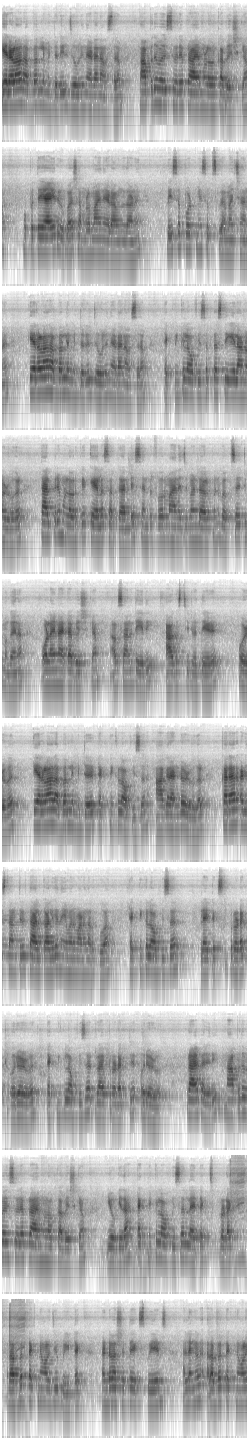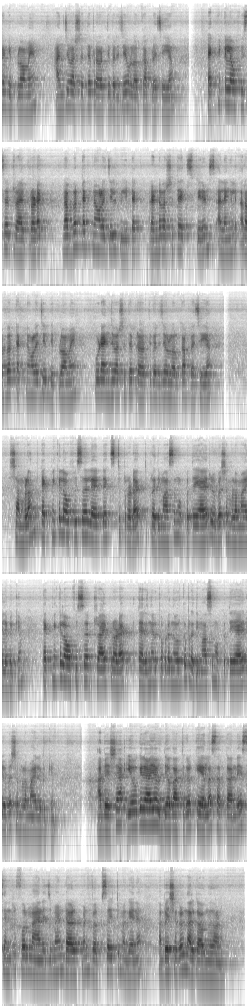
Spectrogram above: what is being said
Kerala rubber ലിമിറ്റഡിൽ ജോലി നേടാൻ അവസരം. നാൽപ്പത് വയസ്സ് വരെ പ്രായമുള്ളവർക്ക് അപേക്ഷിക്കാം. മുപ്പത്തയ്യായിരം രൂപ ശമ്പളമായി നേടാവുന്നതാണ്. Please support me subscribe my channel Kerala rubber ലിമിറ്റഡിൽ ജോലി നേടാൻ അവസരം. ടെക്നിക്കൽ ഓഫീസർ തസ്തികയിലാണ് ഒഴിവുകൾ. താല്പര്യമുള്ളവർക്ക് കേരള സർക്കാരിന്റെ centre for management development website മുഖേന ഓൺലൈനായിട്ട് അപേക്ഷിക്കാം. അവസാന തീയതി ആഗസ്റ്റ് ഇരുപത്തേഴ് ഒഴിവ്. Kerala rubber limited technical officer ആകെ രണ്ട് ഒഴിവുകൾ. കരാർ അടിസ്ഥാനത്തിൽ താൽക്കാലിക നിയമനമാണ് നടക്കുക. ടെക്നിക്കൽ ഓഫീസർ ലേറ്റക്സ് പ്രൊഡക്റ്റ് ഒരൊഴിവ് ടെക്നിക്കൽ ഓഫീസർ ഡ്രൈ പ്രൊഡക്റ്റ് ഒരൊഴിവ് പ്രായപരിധി നാൽപ്പത് വയസ്സ് വരെ പ്രായമുള്ളവർക്ക് അപേക്ഷിക്കാം. യോഗ്യത technical officer latex product rubber technology B Tech രണ്ട് വർഷത്തെ എക്സ്പീരിയൻസ് അല്ലെങ്കിൽ റബ്ബർ ടെക്നോളജി ഡിപ്ലോമയും അഞ്ച് വർഷത്തെ പ്രവൃത്തി പരിചയം ഉള്ളവർക്ക് അപ്ലൈ ചെയ്യാം. Technical officer dry product rubber ടെക്നോളജിയിൽ ബി ടെക് രണ്ട് വർഷത്തെ എക്സ്പീരിയൻസ് അല്ലെങ്കിൽ റബ്ബർ ടെക്നോളജിയിൽ ഡിപ്ലോമയും കൂടെ അഞ്ച് വർഷത്തെ പ്രവൃത്തി പരിചയം ഉള്ളവർക്ക് അപ്ലൈ ചെയ്യാം. ശമ്പളം ടെക്നിക്കൽ ഓഫീസർ ലേറ്റക്സ്റ്റ് പ്രൊഡക്റ്റ് പ്രതിമാസം മുപ്പത്തയ്യായിരം രൂപ ശമ്പളമായി ലഭിക്കും. ടെക്നിക്കൽ ഓഫീസർ ഡ്രൈ പ്രൊഡക്റ്റ് തിരഞ്ഞെടുക്കപ്പെടുന്നവർക്ക് പ്രതിമാസം മുപ്പത്തയ്യായിരം രൂപ ശമ്പളമായി ലഭിക്കും. അപേക്ഷ യോഗ്യരായ ഉദ്യോഗാർത്ഥികൾ കേരള സർക്കാരിന്റെ centre for management development website മുഖേന അപേക്ഷകൾ നൽകാവുന്നതാണ്.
